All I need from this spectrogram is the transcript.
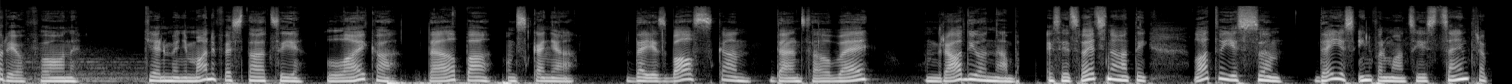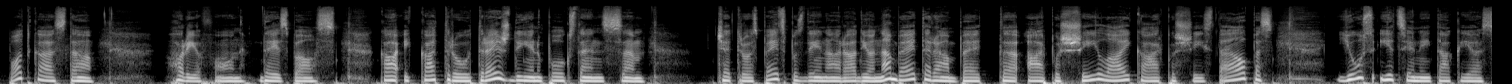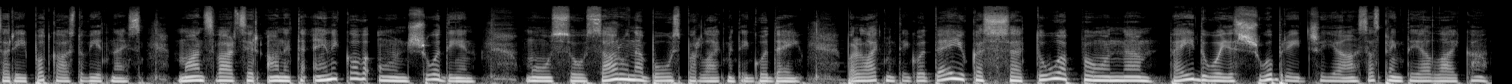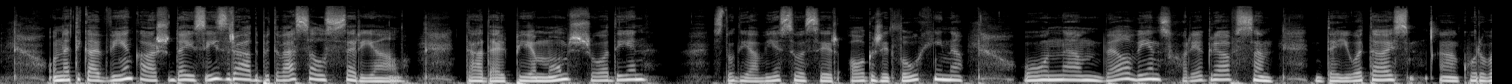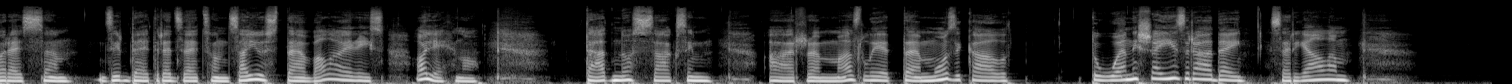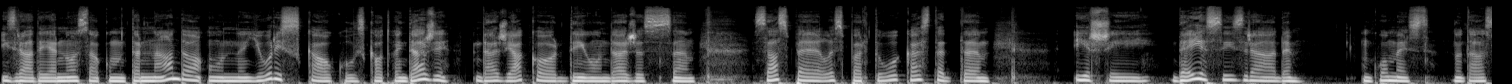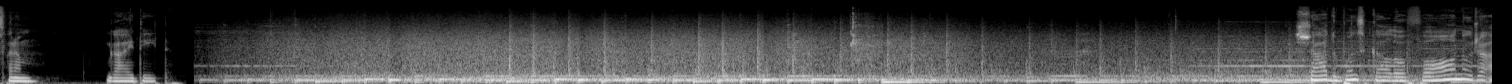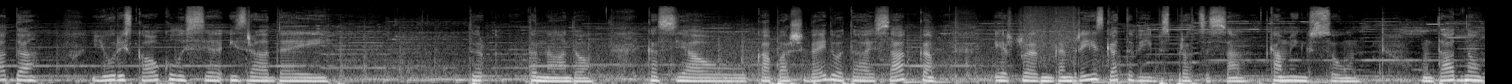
Horeofone - ķermeņa manifestācija laikā, telpā un skaņā. Dejas balss skan Dēns LV un Radio Naba. Esiet sveicināti Latvijas um, Dejas informācijas centra podkāstā Horeofone - Dejas balss. Kā ik katru trešdienu pulkstens um, četros pēcpusdienā radio nabēterā, bet uh, ārpus šī laika, ārpus šīs telpas jūsu iecienītākajās arī podkāstu vietnēs. Mans vārds ir Anita Enikova, un šodien mūsu saruna būs par laikmetīgo deju. Par laikmetīgo deju, kas eh, top un eh, veidojas šobrīd šajā saspringtajā laikā. Un ne tikai vienkārši dejas izrādi, bet veselu seriālu. Tādēļ pie mums šodien studijā viesos ir Olga Žitlūhina Un um, vēl viens choreogrāfs, um, dejotājs, uh, kuru varēs um, dzirdēt, redzēt un sajust uh, Valērijas Oļehno. Tad nu sāksim ar um, mazliet uh, muzikālu toni šai izrādei, seriālam. Izrādēja ar nosaukumu Tornado un Juris Kaukulis, kaut vai daži, daži akordi un dažas um, saspēles par to, kas tad um, ir šī dejas izrāde un ko mēs no tās varam gaidīt. Šādu muzikālo fonu rada Juris Kaukulis izrādēji tur, Tornado, kas jau, kā paši veidotāji saka, ir um, gandrīz gatavības procesā, coming soon. Un tad nu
